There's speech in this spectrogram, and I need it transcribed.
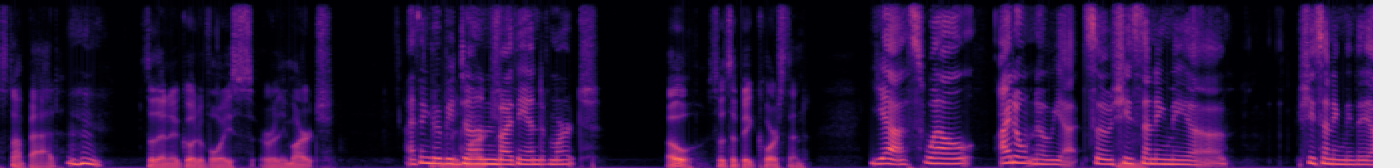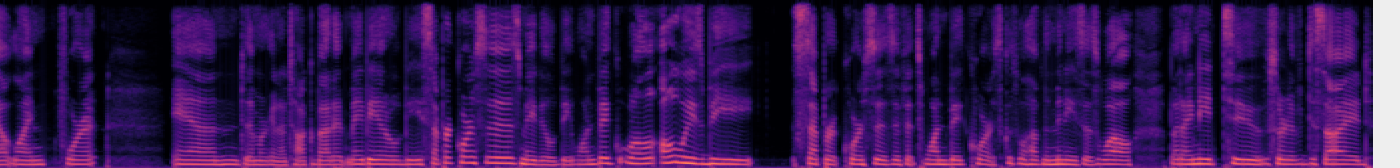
It's not bad. hmm So then it'd go to voice early March. I think it would be done Mid-March. by the end of March. Oh, so it's a big course then. Yes. Well, I don't know yet. So she's Mhm. sending me a she's sending me the outline for it. And then we're going to talk about it. Maybe it'll be separate courses, maybe it'll be one big well, always be separate courses if it's one big course because we'll have the minis as well, but I need to sort of decide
